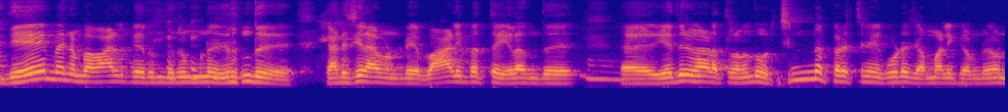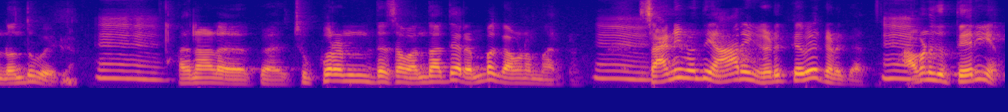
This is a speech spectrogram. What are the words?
இதே மாதிரி நம்ம வாழ்க்கை இருந்துரும்னு இருந்து கடைசியில் அவனுடைய வாலிபத்தை இழந்து எதிர்காலத்துல வந்து ஒரு சின்ன பிரச்சனையை கூட சமாளிக்க முடியாம நொந்து போயிடுவான். அதனால சுக்கிரன் திசை வந்தாதே ரொம்ப கவனமா இருக்கணும். சனி வந்து யாரையும் கெடுக்கவே கெடுக்காது. அவனுக்கு தெரியும்.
